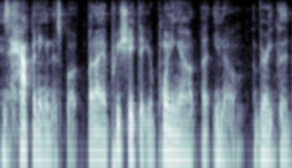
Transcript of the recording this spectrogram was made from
is happening in this book, but I appreciate that you're pointing out, uh, you know, a very good.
